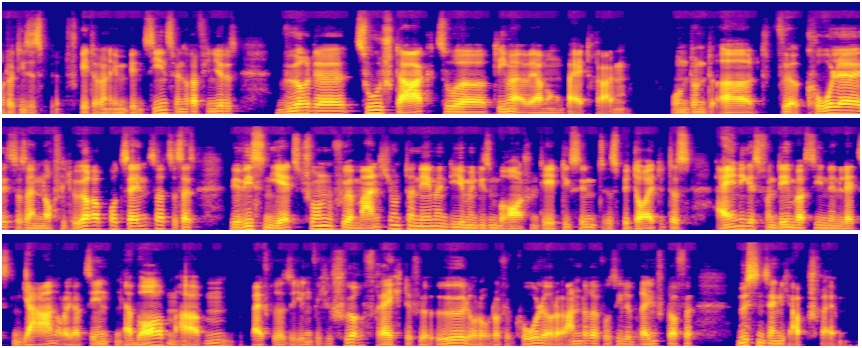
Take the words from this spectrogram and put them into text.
oder dieses später dann eben Benzins, wenn es raffiniert ist, würde zu stark zur Klimaerwärmung beitragen. Und, und äh, für Kohle ist das ein noch viel höherer Prozentsatz. Das heißt, wir wissen jetzt schon für manche Unternehmen, die eben in diesen Branchen tätig sind, es bedeutet, dass einiges von dem, was sie in den letzten Jahren oder Jahrzehnten erworben haben, beispielsweise irgendwelche Schürfrechte für Öl oder, oder für Kohle oder andere fossile Brennstoffe, müssen sie eigentlich abschreiben.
